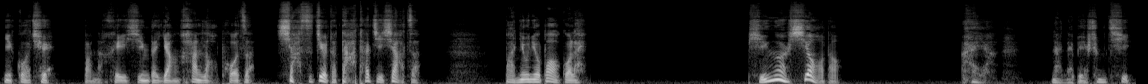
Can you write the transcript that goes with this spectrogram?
你过去把那黑心的养汉老婆子下死劲的打他几下子，把妞妞抱过来。”平儿笑道。哎呀，奶奶别生气，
